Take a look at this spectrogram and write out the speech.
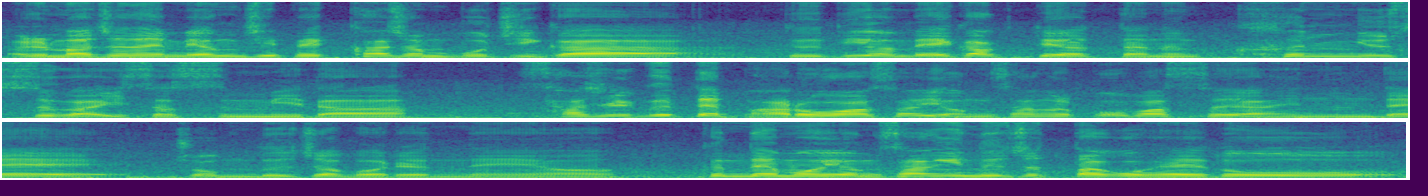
얼마 전에 명지 백화점 부지가 드디어 매각되었다는 큰 뉴스가 있었습니다. 사실 그때 바로 와서 영상을 뽑았어야 했는데 좀 늦어버렸네요. 근데 뭐 영상이 늦었다고 해도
